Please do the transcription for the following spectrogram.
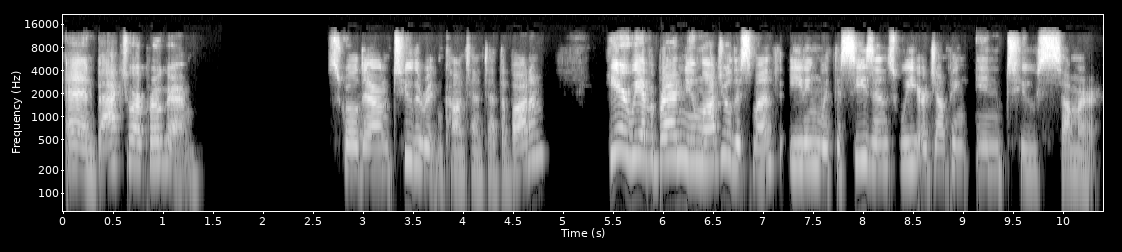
And back to our program. Scroll down to the written content at the bottom. Here we have a brand new module this month, Eating with the Seasons. We are jumping into summer.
